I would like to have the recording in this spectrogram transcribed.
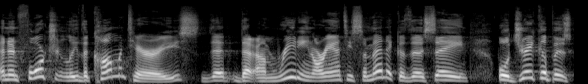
And unfortunately, the commentaries that, that I'm reading are anti Semitic because they're saying, well, Jacob is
